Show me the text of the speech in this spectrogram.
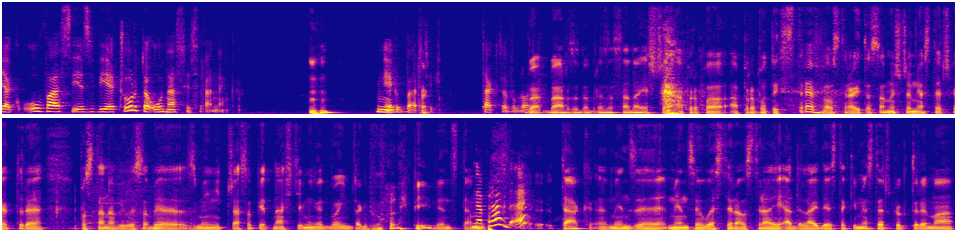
Jak u was jest wieczór, to u nas jest ranek. Mhm. Mniej lub bardziej. Tak, to wygląda. Ba- bardzo dobra zasada. Jeszcze a propos, a propos tych stref w Australii, to są jeszcze miasteczka, które postanowiły sobie zmienić czas o 15 minut, bo im tak było lepiej, więc tam... Naprawdę? Tak, między, między Western Australia a Adelaide jest takie miasteczko, które ma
